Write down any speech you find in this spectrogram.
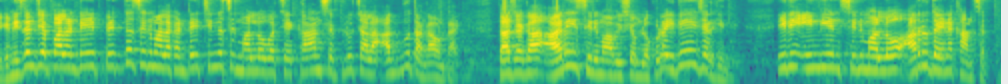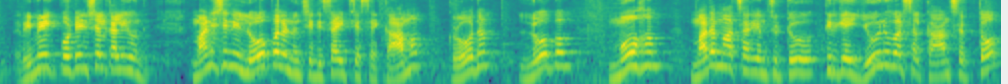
ఇక నిజం చెప్పాలంటే పెద్ద సినిమాల కంటే చిన్న సినిమాల్లో వచ్చే కాన్సెప్ట్లు చాలా అద్భుతంగా ఉంటాయి. తాజాగా అరీ సినిమా విషయంలో కూడా ఇదే జరిగింది. ఇది ఇండియన్ సినిమాల్లో అరుదైన కాన్సెప్ట్. రీమేక్ పొటెన్షియల్ కలిగి ఉంది. మనిషిని లోపల నుంచి డిసైడ్ చేసే కామం క్రోధం లోపం మోహం మదమాత్సర్యం చుట్టూ తిరిగే యూనివర్సల్ కాన్సెప్ట్తో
